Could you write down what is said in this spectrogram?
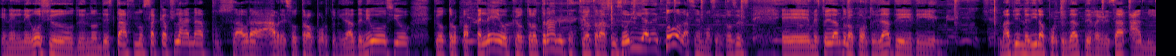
en el negocio en donde estás no sacas lana, pues ahora abres otra oportunidad de negocio, que otro papeleo, que otro trámite, que otra asesoría, de todo lo hacemos. Entonces, eh, me estoy dando la oportunidad de, de más bien me di la oportunidad de regresar a mi,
